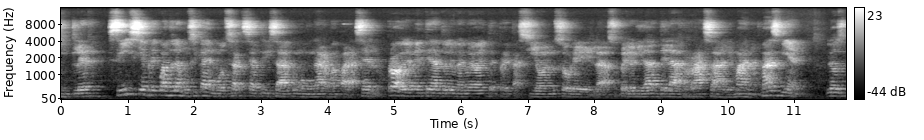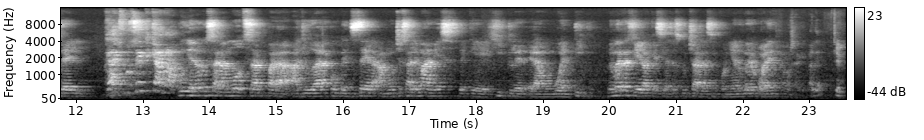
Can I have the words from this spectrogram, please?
Hitler, sí, siempre y cuando la música de Mozart sea utilizada como un arma para hacerlo, probablemente dándole una nueva interpretación sobre la superioridad de la raza alemana. Más bien, los del pudieron usar a Mozart para ayudar a convencer a muchos alemanes de que Hitler era un buen tipo. No me refiero a que si has escuchado la sinfonía número 40, Vamos aquí, ¿vale? Sí.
